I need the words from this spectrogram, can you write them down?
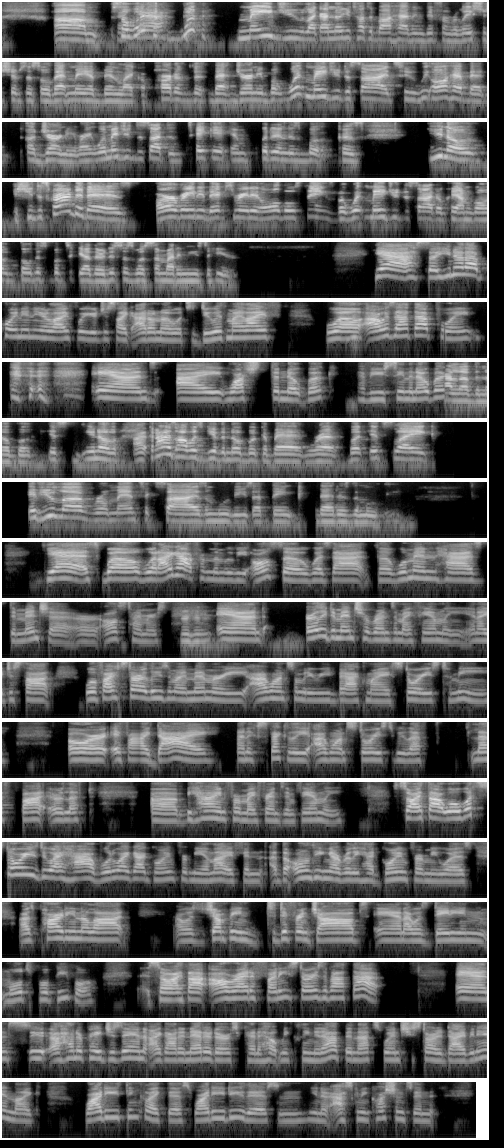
Um, so what yeah. what made you like? I know you talked about having different relationships, and so that may have been like a part of the, that journey. But what made you decide to? We all have that a journey, right? What made you decide to take it and put it in this book? Because you know, she described it as R-rated, X-rated, all those things. But what made you decide? Okay, I'm going to throw this book together. This is what somebody needs to hear. Yeah. So, you know, that point in your life where you're just like, I don't know what to do with my life. Well, mm-hmm. I was at that point and I watched The Notebook. Have you seen The Notebook? I love The Notebook. It's, you know, I, guys always give The Notebook a bad rep, but it's like, if you love romantic size movies, I think that is the movie. Yes. Well, what I got from the movie also was that the woman has dementia or Alzheimer's. Mm-hmm. And early dementia runs in my family. And I just thought, well, if I start losing my memory, I want somebody to read back my stories to me. Or if I die unexpectedly, I want stories to be left left by or left uh, behind for my friends and family. So I thought, well, what stories do I have? What do I got going for me in life? And the only thing I really had going for me was I was partying a lot. I was jumping to different jobs and I was dating multiple people. So I thought I'll write a funny stories about that. And a 100 pages in, I got an editor to kind of help me clean it up. And that's when she started diving in, like, why do you think like this? Why do you do this? And, you know, asking me questions. And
